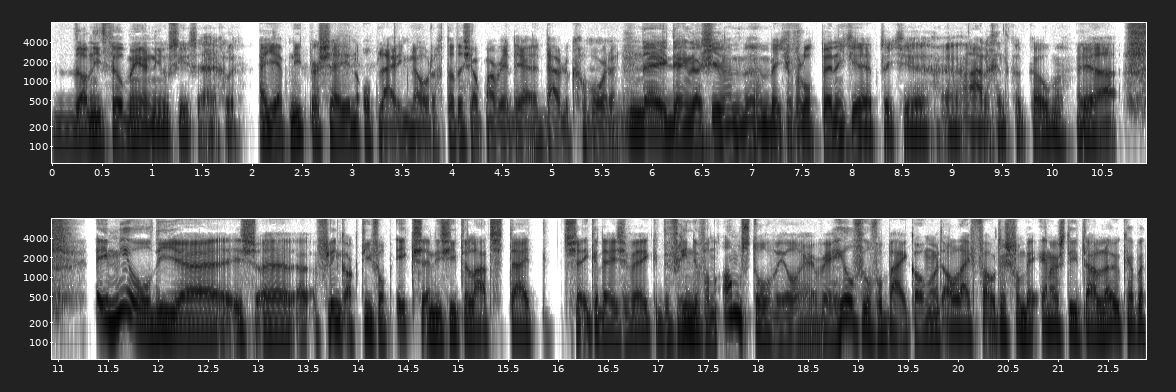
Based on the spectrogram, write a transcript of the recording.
dan niet veel meer nieuws is eigenlijk. En je hebt niet per se een opleiding nodig. Dat is ook maar weer de- duidelijk geworden. Nee, ik denk dat als je een, een beetje een vlot pennetje hebt... dat je eh, aardig in het kan komen. Ja. Emiel die, eh, is eh, flink actief op X en die ziet de laatste tijd zeker deze week, de Vrienden van Amstel wil er weer heel veel voorbij komen. Met allerlei foto's van BN'ers die het daar leuk hebben.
